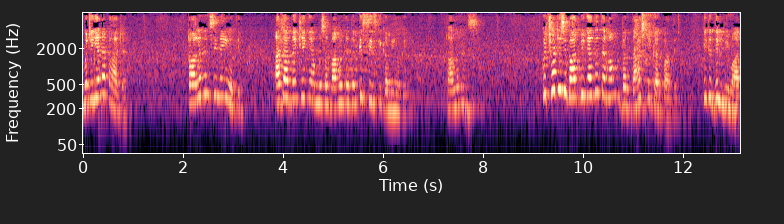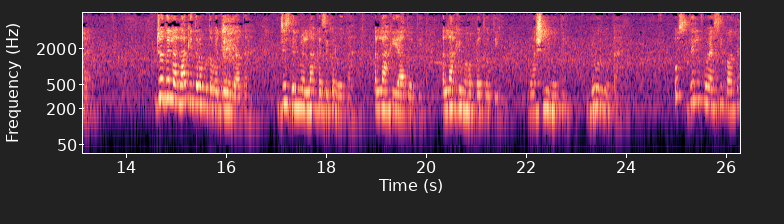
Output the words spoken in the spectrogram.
مجھے یہ نہ کہا جائے۔ ٹالرنس ہی نہیں ہوتی۔ آج آپ دیکھیے کہ ہم مسلمانوں کے اندر کس چیز کی کمی ہو گئی؟ ٹالرنس کوئی چھوٹی سی بات بھی کہتے تو ہم برداشت نہیں کر پاتے، کیونکہ دل بیمار ہے۔ جو دل اللہ کی طرف متوجہ ہو جاتا ہے، جس دل میں اللہ کا ذکر ہوتا ہے، اللہ کی یاد ہوتی، اللہ کی محبت ہوتی، روشنی ہوتی، نور ہوتا ہے۔ اس دل کو ایسی باتیں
